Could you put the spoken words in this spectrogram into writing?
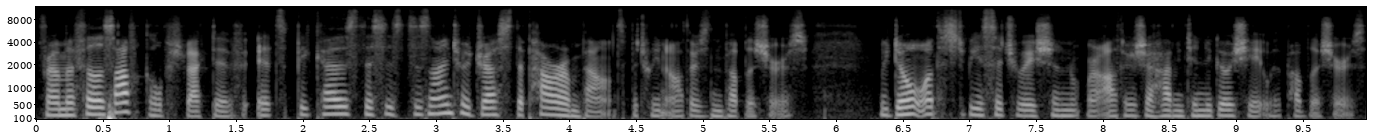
From a philosophical perspective, it's because this is designed to address the power imbalance between authors and publishers. We don't want this to be a situation where authors are having to negotiate with publishers,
